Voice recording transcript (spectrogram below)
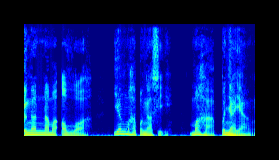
Dengan nama Allah yang Maha Pengasih, Maha Penyayang.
